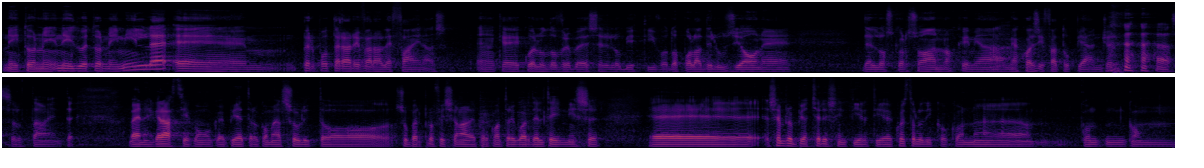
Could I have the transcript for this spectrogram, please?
nei, tornei, nei due tornei 1000 e, per poter arrivare alle finals, eh, che quello dovrebbe essere l'obiettivo, dopo la delusione dello scorso anno che mi ha, mi ha quasi fatto piangere. Assolutamente. Bene, grazie comunque Pietro, come al solito super professionale per quanto riguarda il tennis. È sempre un piacere sentirti e questo lo dico con, eh, con, con,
